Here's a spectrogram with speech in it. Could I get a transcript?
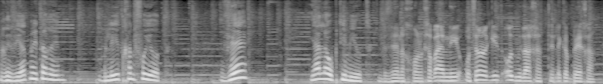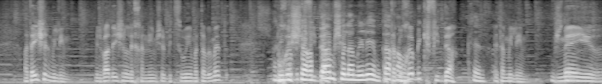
רביעיית מיתרים, בלי התחנפויות. ויאללה אופטימיות. וזה נכון. חבל, אני רוצה להגיד עוד מילה אחת לגביך. אתה איש של מילים, מלבד איש של לחנים, של ביצועים, אתה באמת אני משרתם של המילים, ככה. אתה בוחר בקפידה כן. את המילים. משתנה. מאיר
